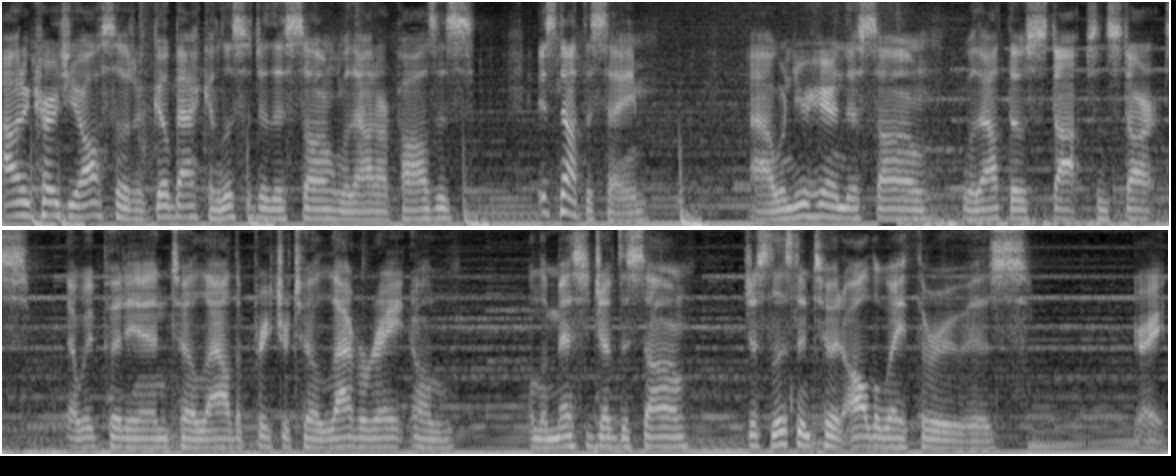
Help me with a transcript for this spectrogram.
I would encourage you also to go back and listen to this song without our pauses. It's not the same. Uh, when you're hearing this song without those stops and starts that we put in to allow the preacher to elaborate on on the message of the song, just listening to it all the way through is great,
